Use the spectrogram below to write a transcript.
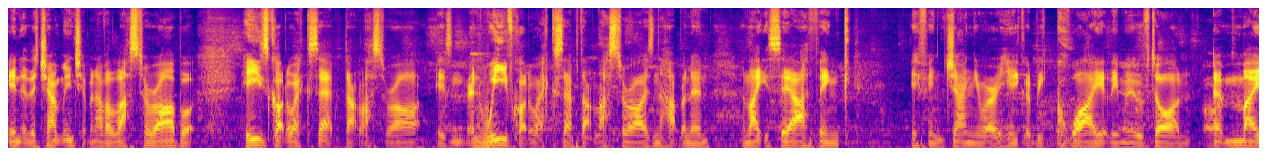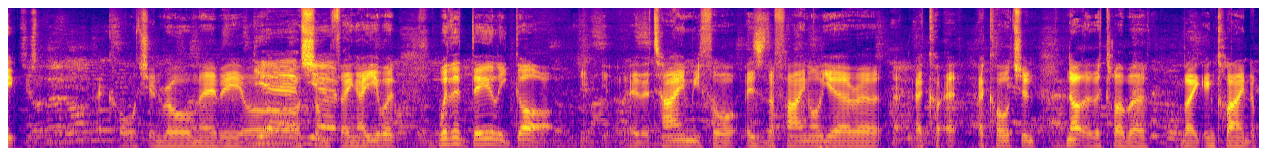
into the championship and have a last hurrah. But he's got to accept that last hurrah isn't, and we've got to accept that last hurrah isn't happening. And like you say, I think if in January he could be quietly moved on, oh, it might. a coaching role maybe or, Yeah, or something. Are you would with the deal he got at the time you thought is the final year a, a, a coaching? Not that the club are like inclined to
